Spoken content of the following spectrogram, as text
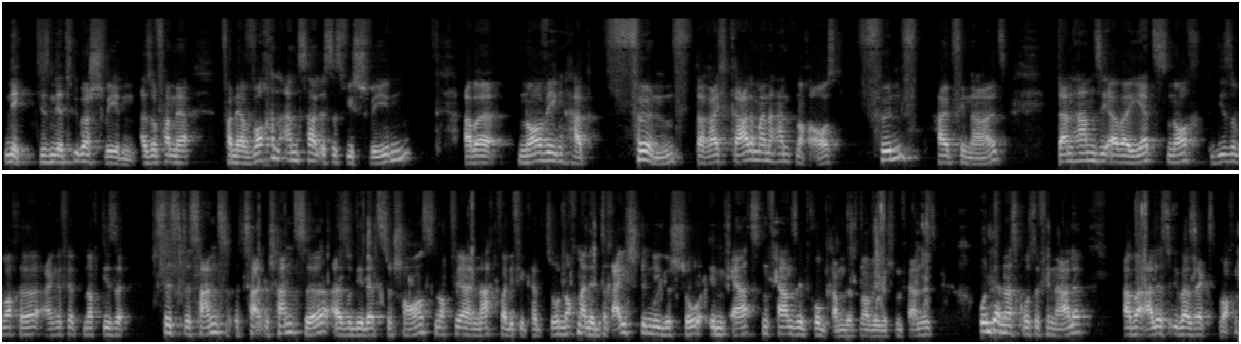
Nee, die sind jetzt über Schweden. Also von der, von der Wochenanzahl ist es wie Schweden. Aber Norwegen hat fünf, da reicht gerade meine Hand noch aus, fünf Halbfinals. Dann haben sie aber jetzt noch diese Woche eingeführt, noch diese Siste Schanze, also die letzte Chance, noch für eine Nachqualifikation, nochmal eine dreistündige Show im ersten Fernsehprogramm des norwegischen Fernsehens und dann das große Finale, aber alles über sechs Wochen.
